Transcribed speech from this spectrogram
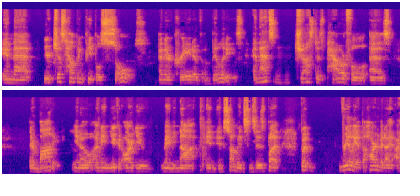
in that you're just helping people's souls and their creative abilities, and that's mm-hmm. just as powerful as their body you know, I mean, you could argue maybe not in, in some instances, but but really at the heart of it, I, I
